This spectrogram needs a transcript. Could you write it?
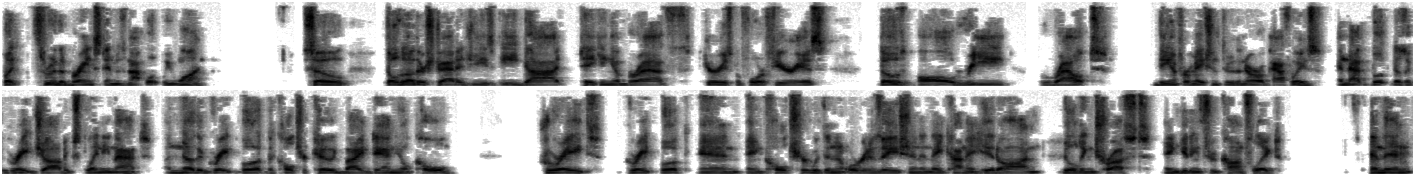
but through the brainstem is not what we want. So those other strategies, EGOT, taking a breath, curious before furious, those all reroute the information through the neural pathways. And that book does a great job explaining that. Another great book, The Culture Code by Daniel Coyle. Great, great book and, and culture within an organization. And they kind of hit on building trust and getting through conflict. And then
